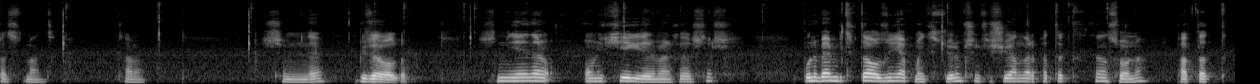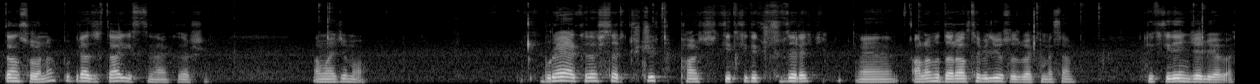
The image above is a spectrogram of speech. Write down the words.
Basit mantık. Tamam. Şimdi güzel oldu. Şimdi yeniden 12'ye gidelim arkadaşlar. Bunu ben bir tık daha uzun yapmak istiyorum. Çünkü şu yanları patlattıktan sonra Patlattıktan sonra bu birazcık daha gitsin arkadaşlar. Amacım o. Buraya arkadaşlar küçük parça gitgide küçülerek e, alanı daraltabiliyorsunuz. Bakın mesela gitgide inceliyor bak.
